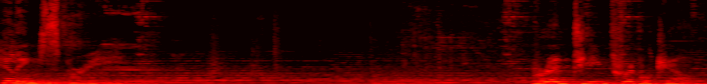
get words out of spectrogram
Killing spree. Red team triple kill.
